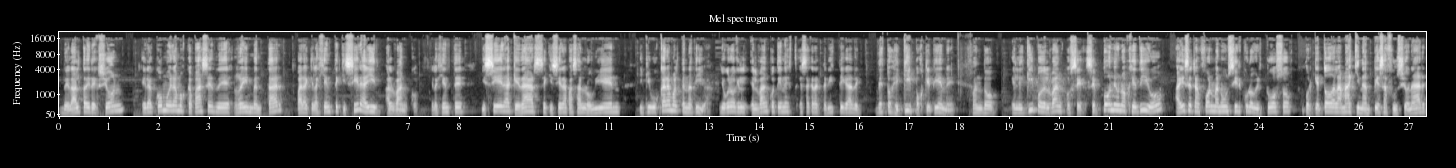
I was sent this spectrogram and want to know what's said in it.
de la alta dirección era cómo éramos capaces de reinventar para que la gente quisiera ir al banco, que la gente quisiera quedarse, quisiera pasarlo bien y que buscáramos alternativas. Yo creo que el, banco tiene esa característica de, estos equipos que tiene. Cuando el equipo del banco se, se pone un objetivo, ahí se transforma en un círculo virtuoso porque toda la máquina empieza a funcionar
